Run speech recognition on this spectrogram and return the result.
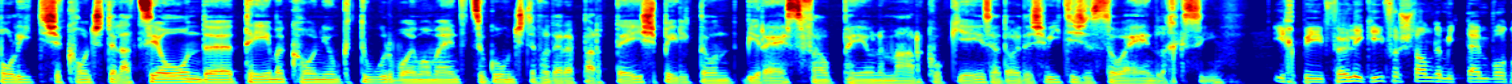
politischen Konstellation, der Themenkonjunktur, die im Moment zugunsten von dieser Partei spielt. Und bei der SVP und Marco Chiesa. Hier in der Schweiz war es so ähnlich. Gewesen. Ich bin völlig einverstanden mit dem, was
